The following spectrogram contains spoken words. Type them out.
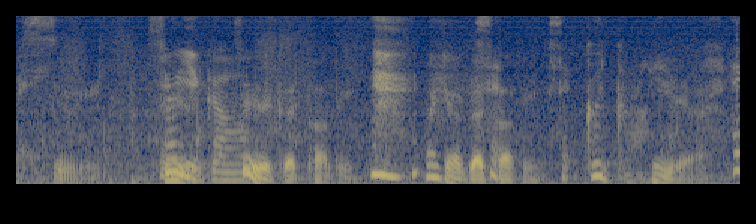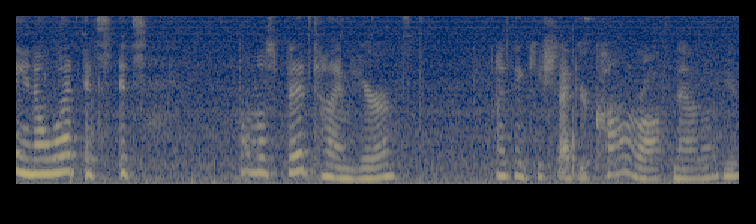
way. Sudie. There you go. Sudie's a good puppy. You a good Sit, puppy? sit, good girl. Yeah. Hey, you know what? It's it's almost bedtime here. I think you should have your collar off now, don't you?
